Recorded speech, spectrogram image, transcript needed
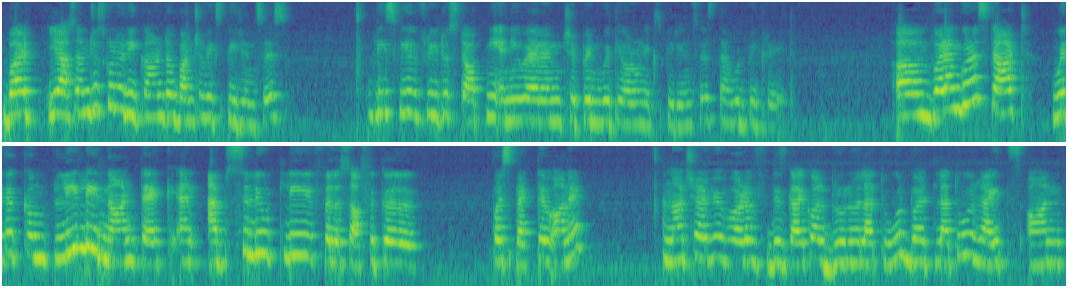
But yeah, so I'm just going to recount a bunch of experiences please feel free to stop me anywhere and chip in with your own experiences. That would be great. Um, but I'm going to start with a completely non-tech and absolutely philosophical perspective on it. I'm not sure if you've heard of this guy called Bruno Latour, but Latour writes on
